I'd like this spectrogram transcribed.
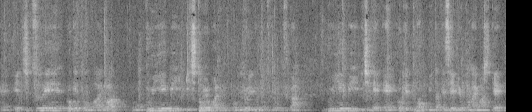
えー H2A ロケットの場合はこの VAB1 と呼ばれるこの緑色のところですが VAB1 で、えーロケットの組み立て整備を行いまして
